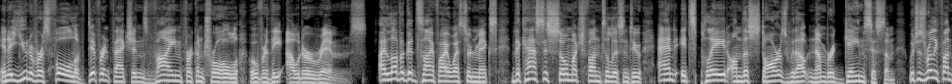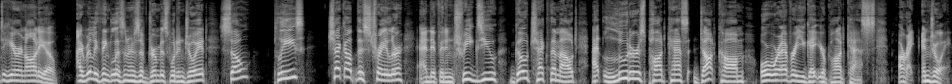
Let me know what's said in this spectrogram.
in a universe full of different factions vying for control over the outer rims. I love a good sci fi western mix. The cast is so much fun to listen to, and it's played on the Stars Without Number game system, which is really fun to hear in audio. I really think listeners of Drimbus would enjoy it, so please check out this trailer, and if it intrigues you, go check them out at looterspodcast.com or wherever you get your podcasts. All right, enjoy.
